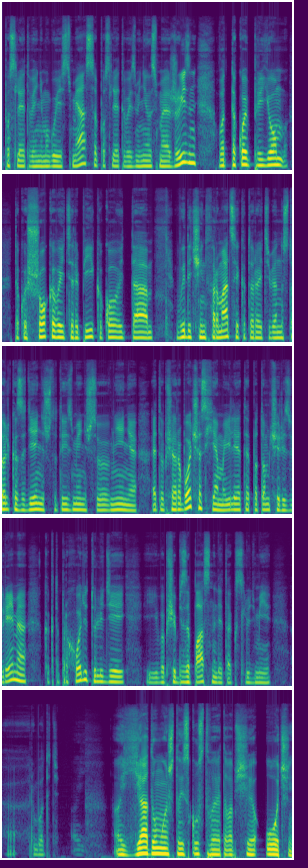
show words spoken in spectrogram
после этого я не могу есть мясо, после этого изменилась моя жизнь. Вот такой прием такой шоковой терапии, какого-то выдачи информации, которая тебя настолько заденет, что ты изменишь свое мнение. Это вообще рабочая схема или это потом через время как-то проходит у людей? И вообще безопасно ли так с людьми э, работать? Я думаю, что искусство это вообще очень,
